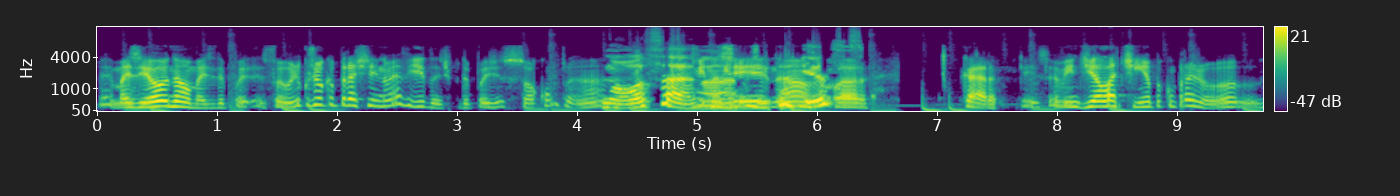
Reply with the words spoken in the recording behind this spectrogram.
É, mas eu não, mas depois. Foi o único jogo que eu piratei na minha vida. Tipo, depois disso só comprando. Nossa! Financei, não, claro. Cara, que isso? Eu vendia latinha pra comprar jogo.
